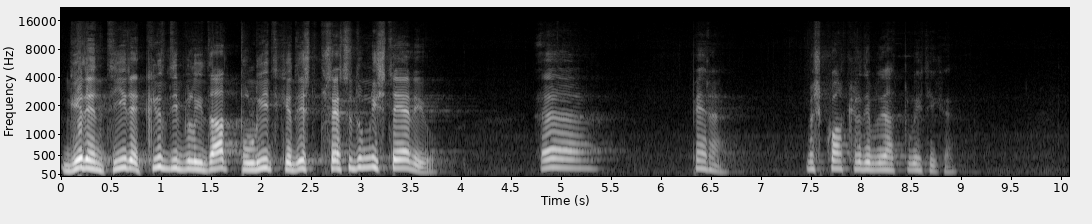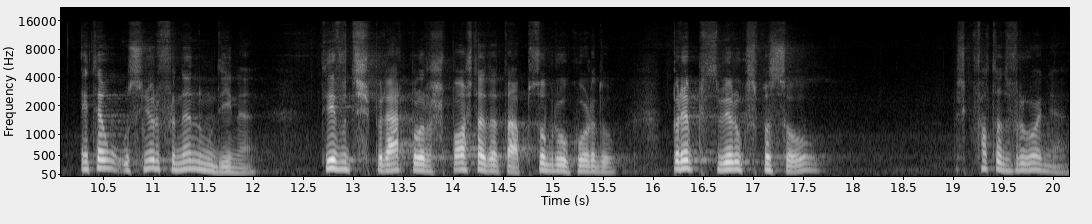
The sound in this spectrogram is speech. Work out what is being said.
garantir a credibilidade política deste processo do Ministério. Ah, espera, mas qual credibilidade política? Então, o senhor Fernando Medina teve de esperar pela resposta da TAP sobre o acordo para perceber o que se passou? Mas que falta de vergonha.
